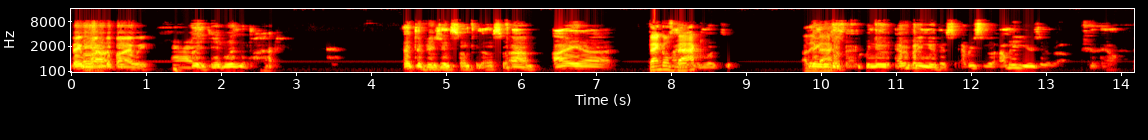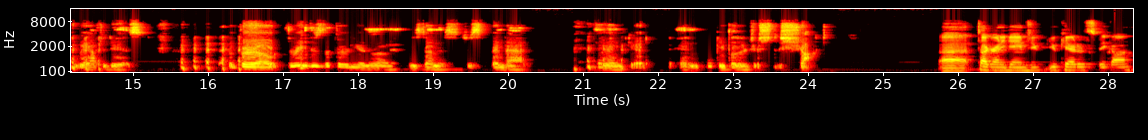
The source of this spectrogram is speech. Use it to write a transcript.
They Yeah. won the bye week. They did win the bye. That division's something else. Um, I uh, Bengals I back. haven't looked at- Are they Bengals back? are back. We knew everybody knew this. Every single how many years in a row now we have to do this? Burrow, three. This is the third year in a row now. He's done this. Just been bad, and then good, and people are just shocked. Uh, Tucker, any games you, you care to speak on?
